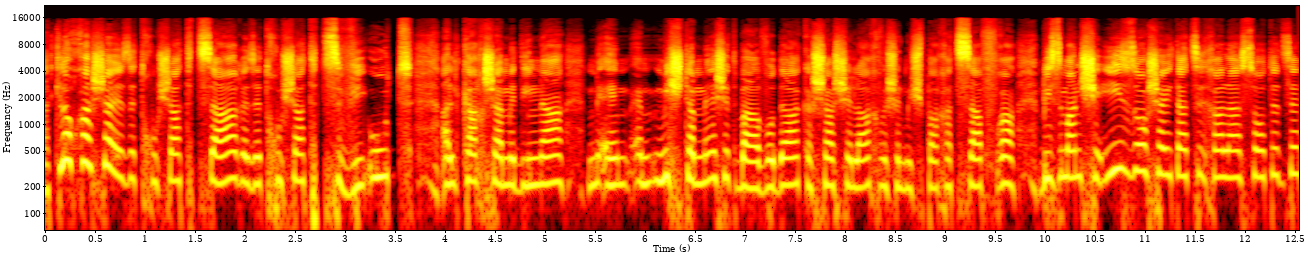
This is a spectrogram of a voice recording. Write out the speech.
את לא חשה איזה תחושת צער, איזה תחושת צביעות על כך שהמדינה אה, אה, משתמשת בעבודה הקשה שלך ושל משפחת ספרא, בזמן שהיא זו שהייתה צריכה לעשות את זה?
